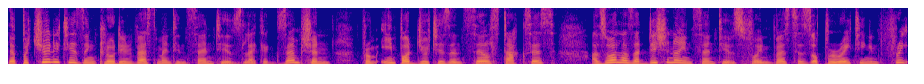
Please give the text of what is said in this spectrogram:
The opportunities include investment incentives like exemption from import duties and sales taxes, as well as additional incentives for investors operating in free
